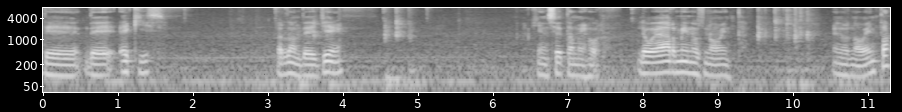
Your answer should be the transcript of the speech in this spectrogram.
de, de X, perdón, de Y, en Z mejor. Le voy a dar menos 90. Menos 90.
